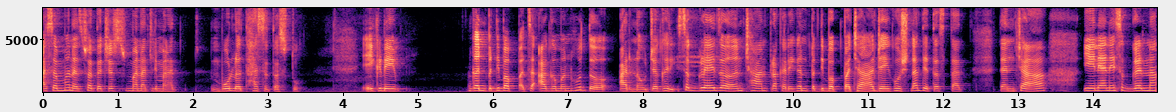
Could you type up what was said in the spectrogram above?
असं म्हणत स्वतःच्याच मनातली मनात बोलत हसत असतो. इकडे गणपती बाप्पाचं आगमन होतं आर्णवच्या घरी. सगळेजण छान प्रकारे गणपती बाप्पाच्या जयघोषणा देत असतात. त्यांच्या येण्याने सगळ्यांना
